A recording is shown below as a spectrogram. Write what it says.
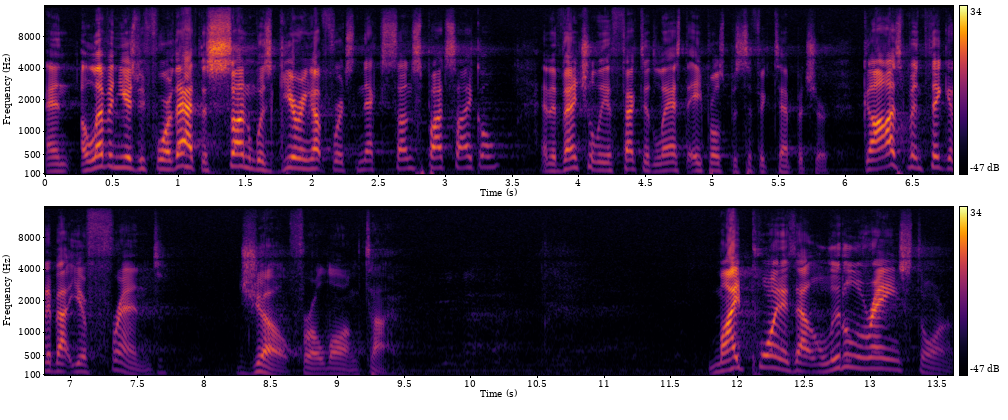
And 11 years before that, the sun was gearing up for its next sunspot cycle and eventually affected last April's Pacific temperature. God's been thinking about your friend, Joe, for a long time. My point is that little rainstorm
